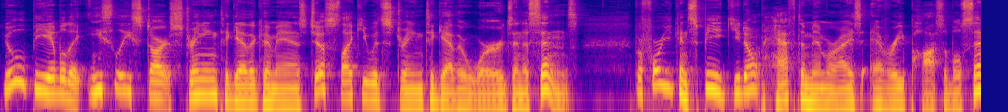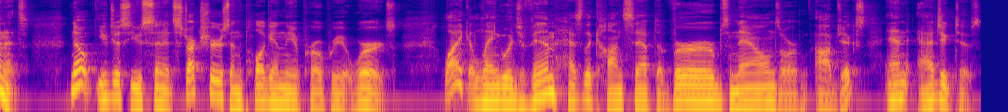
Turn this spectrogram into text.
you'll be able to easily start stringing together commands just like you would string together words in a sentence. Before you can speak, you don't have to memorize every possible sentence. No, you just use sentence structures and plug in the appropriate words. Like a language, Vim has the concept of verbs, nouns, or objects, and adjectives.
